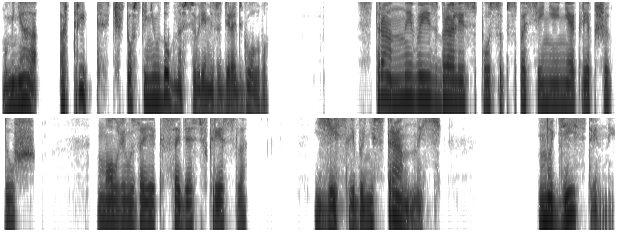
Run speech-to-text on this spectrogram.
У меня артрит, чертовски неудобно все время задирать голову. «Странный вы избрали способ спасения неокрепших душ», — молвил Заек, садясь в кресло. «Если бы не странный, но действенный,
